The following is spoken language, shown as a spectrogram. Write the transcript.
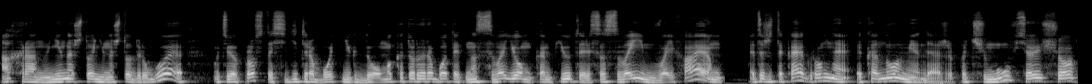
охрану, ни на что, ни на что другое. У тебя просто сидит работник дома, который работает на своем компьютере со своим Wi-Fi. Это же такая огромная экономия даже. Почему все еще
